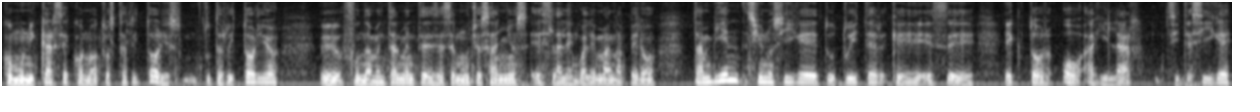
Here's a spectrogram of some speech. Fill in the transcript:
comunicarse con otros territorios. Tu territorio eh, fundamentalmente desde hace muchos años es la lengua alemana, pero también si uno sigue tu Twitter, que es eh, Héctor O. Aguilar, si te sigue,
